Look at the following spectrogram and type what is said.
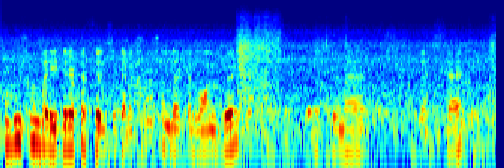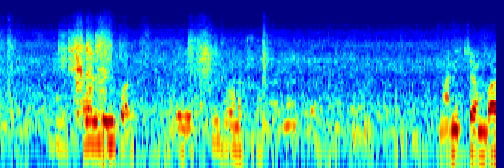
খুবই সুন্দর। ঈদের একটা ফেন্সি কালেকশন সুন্দর একটা লং বেল্ট এখানে ব্যাক সাইড ফোল্ডিং করে। অনেক সুন্দর। মানি চেম্বার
